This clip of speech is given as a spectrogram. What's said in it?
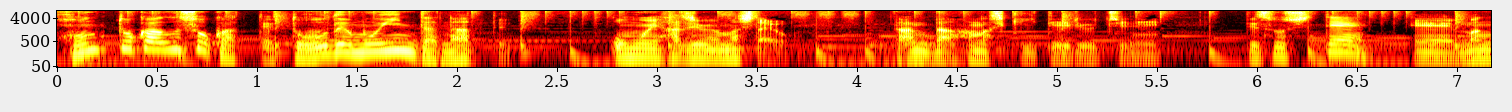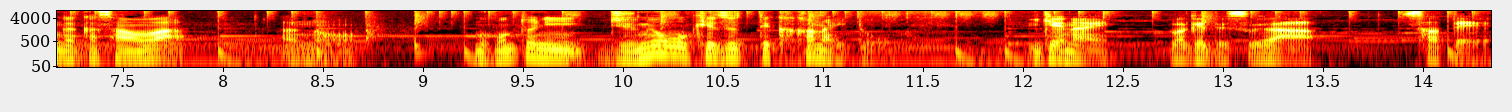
本当か嘘かってどうでもいいんだなって思い始めましたよだんだん話聞いているうちにでそして、えー漫画家さんはあのもう本当に寿命を削って書かないといけないわけですがさて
